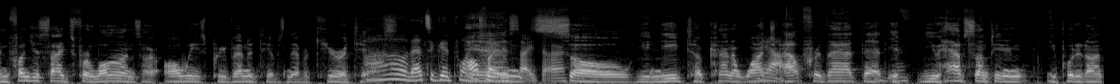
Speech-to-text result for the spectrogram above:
And fungicides for lawns are always preventatives, never curatives. Oh, that's a good point. All fungicides are. So you need to kind of watch Yeah. Mm-hmm. out for that. That if you have something and you put it on,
